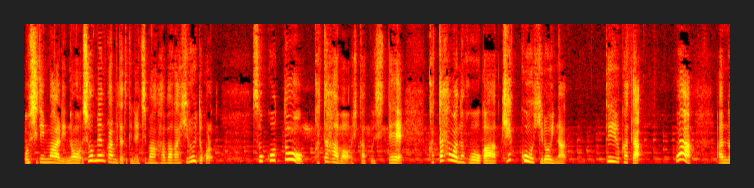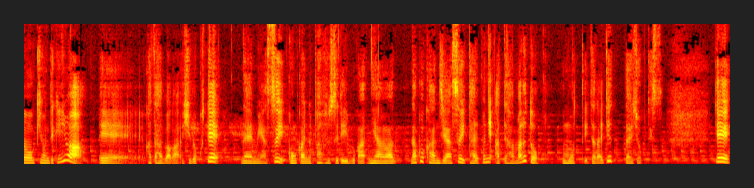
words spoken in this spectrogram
お尻周りの正面から見た時の一番幅が広いところそこと肩幅を比較して肩幅の方が結構広いなっていう方はあの基本的には、えー、肩幅が広くて悩みやすい今回のパフスリーブが似合わなく感じやすいタイプに当てはまると思っていただいて大丈夫です。で、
